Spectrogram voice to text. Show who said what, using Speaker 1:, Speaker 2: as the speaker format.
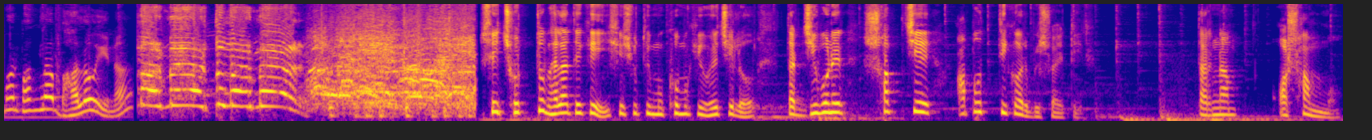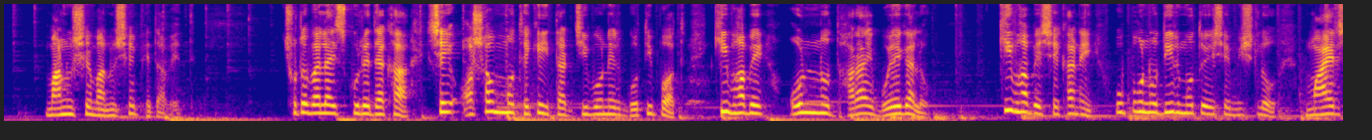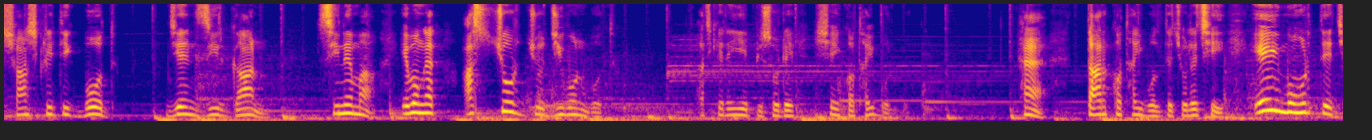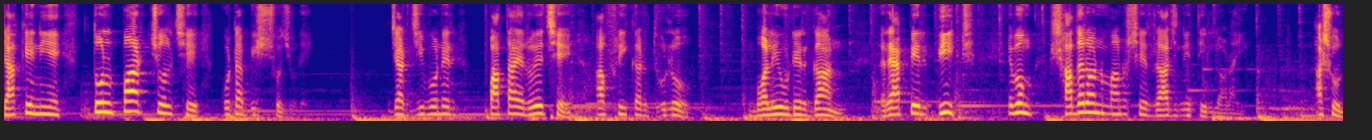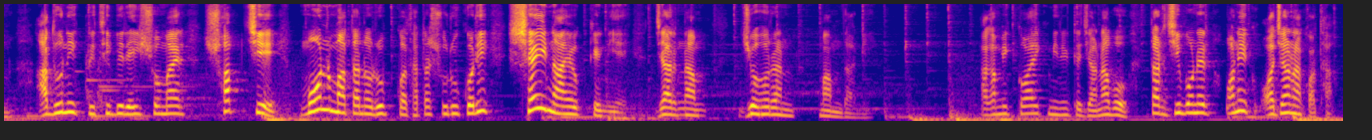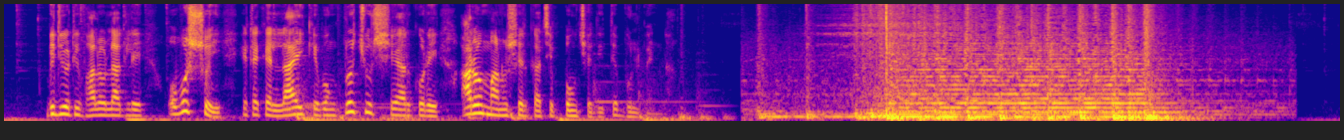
Speaker 1: আমার বাংলা ভালোই না?
Speaker 2: সেই ছোট্ট বেলা থেকেই শিশুটি মুখোমুখি হয়েছিল তার জীবনের সবচেয়ে আপত্তিকর বিষয়টির। তার নাম অসাম্য মানুষে মানুষে ভেদাভেদ। ছোটবেলায় স্কুলে দেখা সেই অসাম্য থেকেই তার জীবনের গতিপথ কীভাবে অন্য ধারায় বয়ে গেল কীভাবে সেখানে উপনদীর মতো এসে মিশল মায়ের সাংস্কৃতিক বোধ জেন জির গান। সিনেমা এবং এক আশ্চর্য জীবনবোধ। আজকের এই এপিসোডে সেই কথাই বলব। হ্যাঁ তার কথাই বলতে চলেছি, এই মুহূর্তে যাকে নিয়ে তোলপাড় চলছে গোটা বিশ্ব জুড়ে। যার জীবনের পাতায় রয়েছে আফ্রিকার ধুলো, বলিউডের গান, র্যাপের বিট এবং সাধারণ মানুষের রাজনীতির লড়াই। আসুন, আধুনিক পৃথিবীর এই সময়ের সবচেয়ে মন মাতানো রূপকথাটা শুরু করি সেই নায়ককে নিয়ে, যার নাম জোহরান মামদানি। আগামী কয়েক মিনিটে জানাব তার জীবনের অনেক অজানা কথা। ভিডিওটি ভালো লাগলে অবশ্যই এটাকে লাইক এবং প্রচুর শেয়ার করে আরও মানুষের কাছে পৌঁছে দিতে ভুলবেন না।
